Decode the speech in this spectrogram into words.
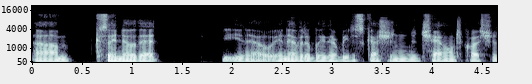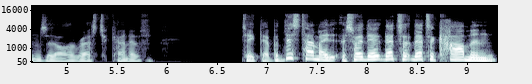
Um, because I know that you know, inevitably there'll be discussion and challenge questions and all the rest to kind of take that. But this time, I so I, that's a, that's a common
